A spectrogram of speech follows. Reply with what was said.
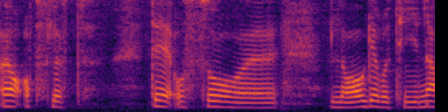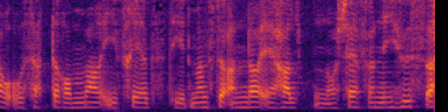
Ja, absolutt. Det å så eh, lage rutiner og sette rammer i fredstid mens du enda er helten og sjefen i huset.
